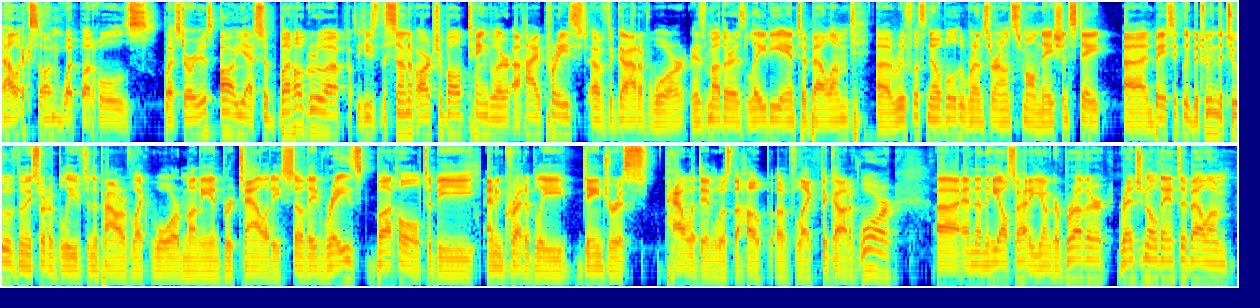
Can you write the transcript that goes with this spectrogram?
Alex on what Butthole's life story is? Oh yeah, so Butthole grew up. He's the son of Archibald Tingler, a high priest of the god of war. His mother is Lady Antebellum, a ruthless noble who runs her own small nation state. Uh, and basically, between the two of them, they sort of believed in the power of like war, money, and brutality. So they raised Butthole to be an incredibly dangerous paladin. Was the hope of like the god of war. Uh, and then he also had a younger brother, Reginald Antebellum,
